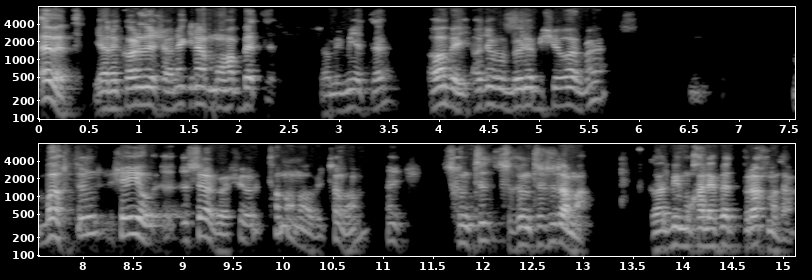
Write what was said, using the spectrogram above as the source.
Evet. Yani kardeşane yine muhabbetle, samimiyetle. Ağabey acaba böyle bir şey var mı? Baktın şey yok. ısrar var. Şu, tamam abi tamam. Hiç sıkıntı, sıkıntısız ama. Kalbi muhalefet bırakmadan.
